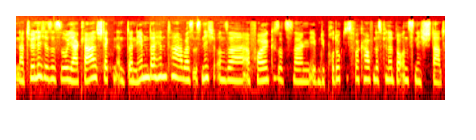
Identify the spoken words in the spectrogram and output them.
natürlich ist es so, ja klar, es steckt ein Unternehmen dahinter, aber es ist nicht unser Erfolg, sozusagen eben die Produkte zu verkaufen. Das findet bei uns nicht statt.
